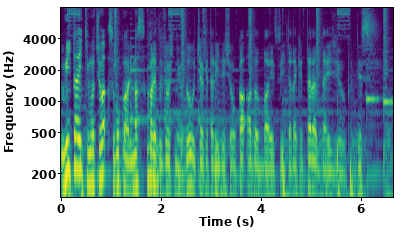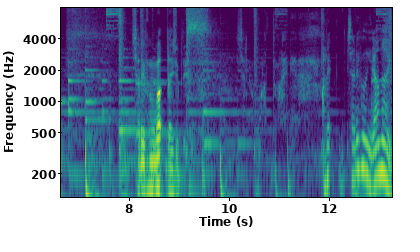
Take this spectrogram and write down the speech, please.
産みたい気持ちはすごくあります。彼と上司にはどう打ち明けたらいいでしょうか。アドバイスいただけたら大丈夫です。シャレフンは大丈夫です。シャレフンもらってもらえねえな。あれ？シャレフンいらないの？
